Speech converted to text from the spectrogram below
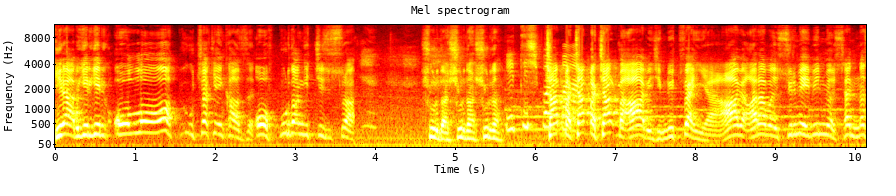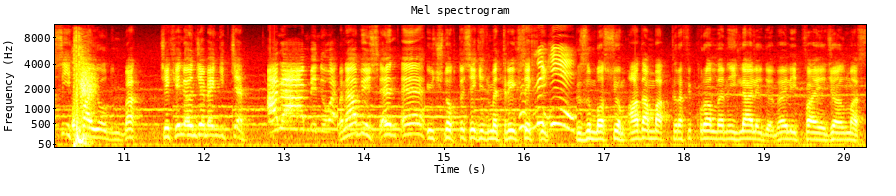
Gir abi gir gir. Allah! Bir uçak enkazı. Of buradan gideceğiz Üsra. Şuradan şuradan şuradan. Yetiş baba. Çarpma çarpma çarpma abicim lütfen ya. Abi arabayı sürmeyi bilmiyorsun. Sen nasıl itfaiye oldun? Bak çekil önce ben gideceğim. Anam beni var. Ne yapıyorsun sen? He? 3.8 metre yükseklik. git. Kızım basıyorum. Adam bak trafik kurallarını ihlal ediyor. Böyle itfaiyeci olmaz.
